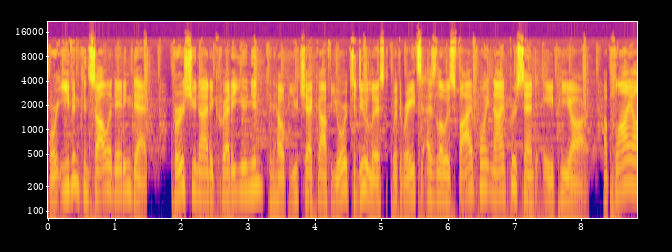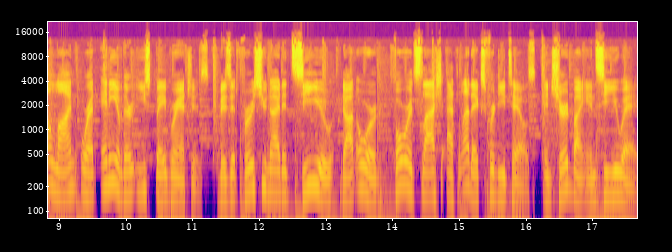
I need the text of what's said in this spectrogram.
or even consolidating debt, First United Credit Union can help you check off your to do list with rates as low as 5.9% APR. Apply online or at any of their East Bay branches. Visit firstunitedcu.org forward slash athletics for details. Insured by NCUA.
